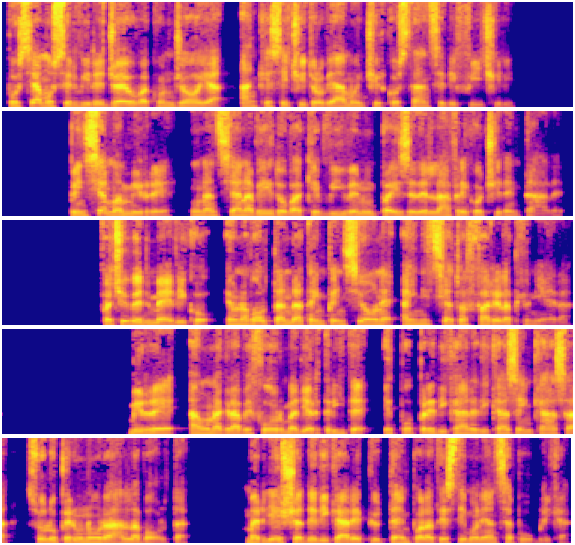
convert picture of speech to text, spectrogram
Possiamo servire Geova con gioia anche se ci troviamo in circostanze difficili. Pensiamo a Mirre, un'anziana vedova che vive in un paese dell'Africa occidentale. Faceva il medico e una volta andata in pensione ha iniziato a fare la pioniera. Mirre ha una grave forma di artrite e può predicare di casa in casa solo per un'ora alla volta, ma riesce a dedicare più tempo alla testimonianza pubblica.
